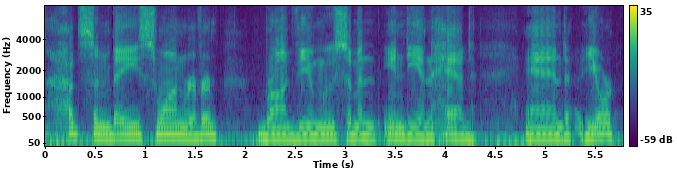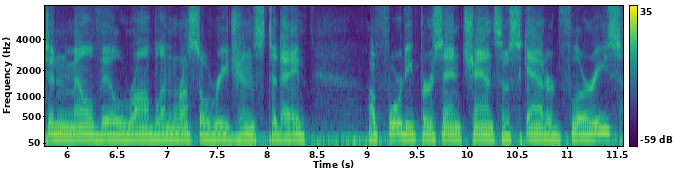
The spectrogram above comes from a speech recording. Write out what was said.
Hudson Bay, Swan River, Broadview, Moosomin, Indian Head, and Yorkton, Melville, Roblin, Russell regions today. A 40% chance of scattered flurries,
